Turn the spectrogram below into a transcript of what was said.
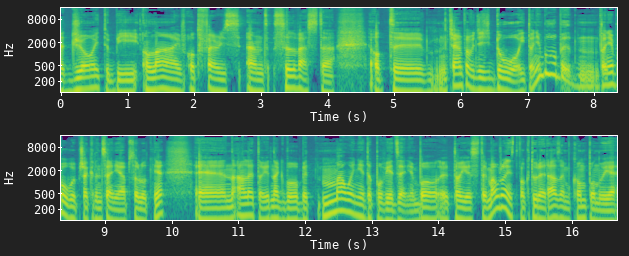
A Joy to Be Alive od Ferris and Sylvester. Od, y, chciałem powiedzieć duo i to nie byłoby, to nie byłoby przekręcenie absolutnie, e, no ale to jednak byłoby małe niedopowiedzenie, bo to jest małżeństwo, które razem komponuje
